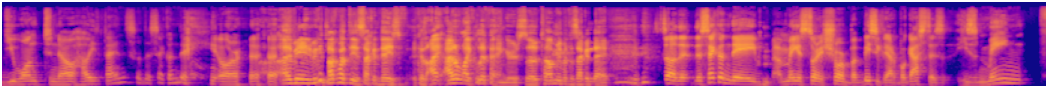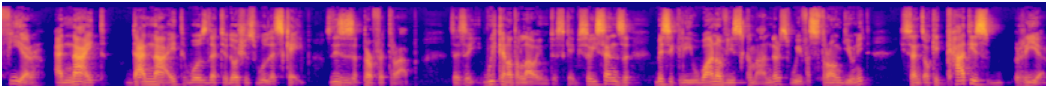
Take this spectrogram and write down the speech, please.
Do you want to know how it ends on the second day, or? I mean, we can talk about the second days because I, I don't like cliffhangers. So tell me about the second day. so the, the second day, I'll make a story short, but basically, Arbogastes, his main fear at night that night was that Theodosius will escape. So this is a perfect trap. Says so we cannot allow him to escape. So he sends basically one of his commanders with a strong unit he sends, okay, cut his rear.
